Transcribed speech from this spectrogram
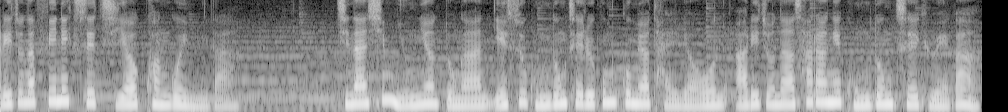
아리조나 피닉스 지역 광고입니다. 지난 16년 동안 예수 공동체를 꿈꾸며 달려온 아리조나 사랑의 공동체 교회가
